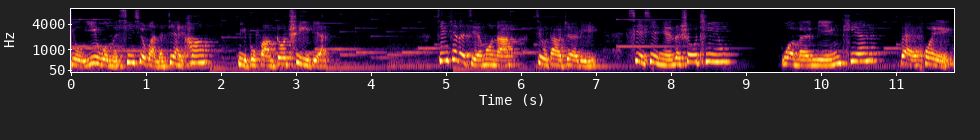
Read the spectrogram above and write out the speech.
有益我们心血管的健康，你不妨多吃一点。今天的节目呢，就到这里，谢谢您的收听，我们明天再会。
